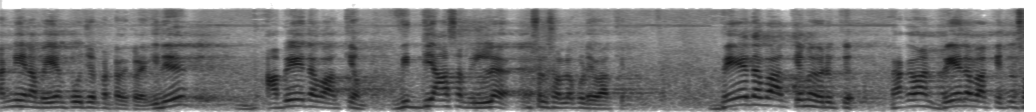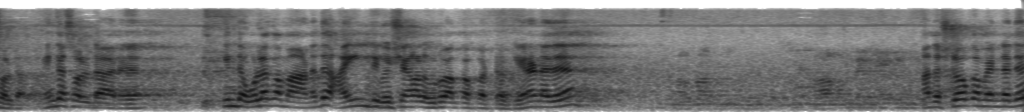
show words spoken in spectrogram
தண்ணியை நம்ம ஏன் பூஜை பண்றது கிடையாது. இது அபேத வாக்கியம் வித்தியாசம் இல்லை சொல்லி சொல்லக்கூடிய வாக்கியம். பேத வாக்கியமும் இருக்கு. பகவான் பேத வாக்கியத்தை சொல்றாரு. எங்க சொல்றாரு? இந்த உலகமானது ஐந்து விஷயங்கள் உருவாக்கப்பட்டிருக்கு. என்னது அந்த ஸ்லோகம் என்னது?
